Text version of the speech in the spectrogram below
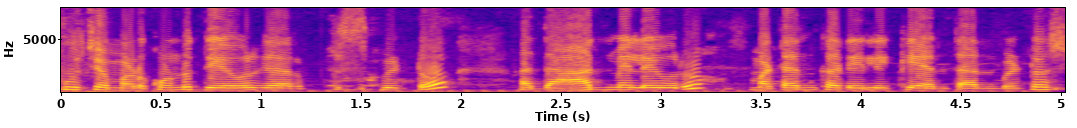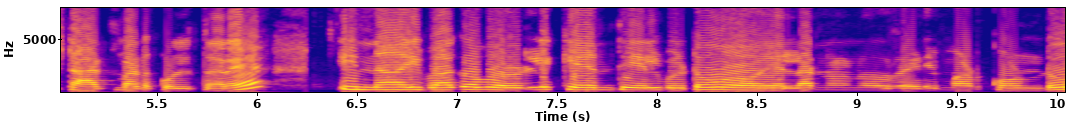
ಪೂಜೆ ಮಾಡ್ಕೊಂಡು ದೇವ್ರಿಗೆ ಅರ್ಪಿಸ್ಬಿಟ್ಟು ಅದಾದ್ಮೇಲೆ ಇವರು ಮಟನ್ ಕಡಿಲಿಕ್ಕೆ ಅಂತ ಅನ್ಬಿಟ್ಟು ಸ್ಟಾರ್ಟ್ ಮಾಡ್ಕೊಳ್ತಾರೆ. ಇನ್ನ ಇವಾಗ ಹೊರಡ್ಲಿಕ್ಕೆ ಅಂತ ಹೇಳ್ಬಿಟ್ಟು ಎಲ್ಲಾನು ರೆಡಿ ಮಾಡ್ಕೊಂಡು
